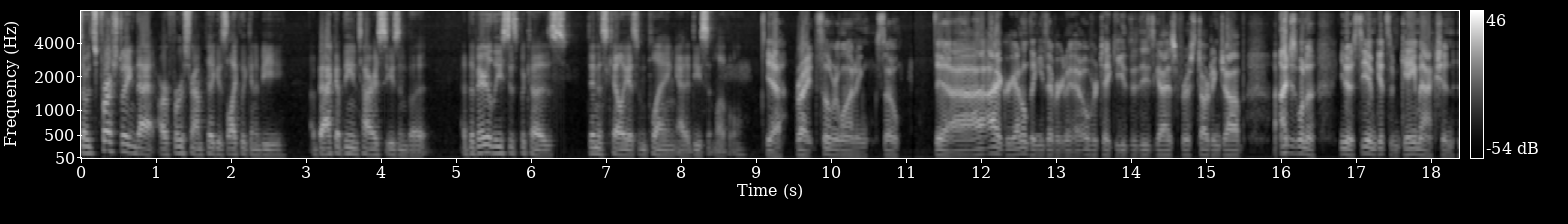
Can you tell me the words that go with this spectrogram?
So it's frustrating that our first round pick is likely going to be a backup the entire season, but at the very least, it's because Dennis Kelly has been playing at a decent level. Yeah, right. Silver lining. So, yeah, I, I agree. I don't think he's ever going to overtake either of these guys for a starting job. I just want to, you know, see him get some game action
